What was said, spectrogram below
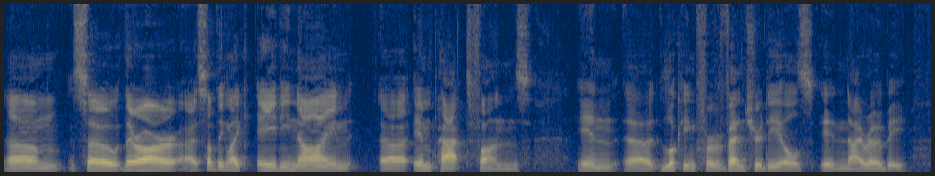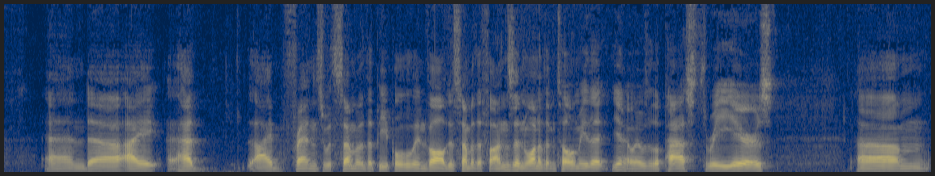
Um, so there are uh, something like 89 uh, impact funds in uh, looking for venture deals in Nairobi, and uh, I had. I'm friends with some of the people involved in some of the funds, and one of them told me that you know over the past three years, um,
